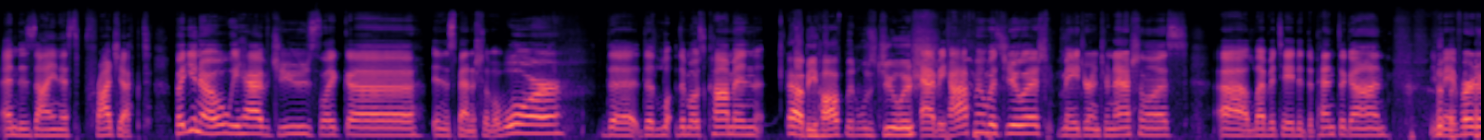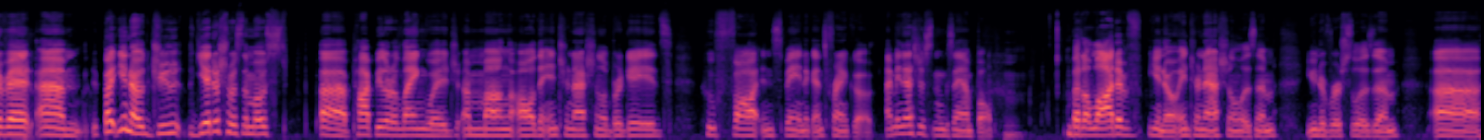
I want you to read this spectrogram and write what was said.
and the Zionist project. But you know, we have Jews like uh, in the Spanish Civil War. The the the most common Abbie Hoffman was Jewish. Abbie Hoffman was Jewish, major internationalist, uh, levitated the Pentagon. You may have heard of it. Um, but, you know, Jew- Yiddish was the most uh, popular language among all the international brigades who fought in Spain against Franco. I mean, that's just an example. But a lot of, you know, internationalism, universalism, uh,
